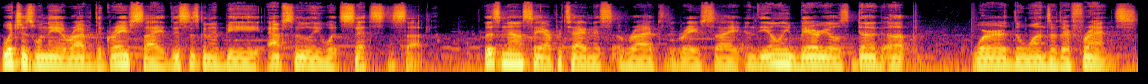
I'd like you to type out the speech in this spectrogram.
which is when they arrive at the gravesite, this is going to be absolutely what sets this up. Let's now say our protagonists arrived at the gravesite, and the only burials dug up were the ones of their friends,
